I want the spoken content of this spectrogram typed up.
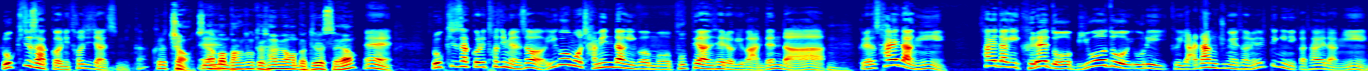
로키드 사건이 터지지 않습니까? 그렇죠. 지난번 방송 때 설명 한번 드렸어요. 예. 로키드 사건이 터지면서 이거 뭐 자민당 이거 뭐 부패한 세력 이거 안 된다. 그래서 사회당이 사회당이 그래도 미워도 우리 그 야당 중에서는 1등이니까 사회당이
